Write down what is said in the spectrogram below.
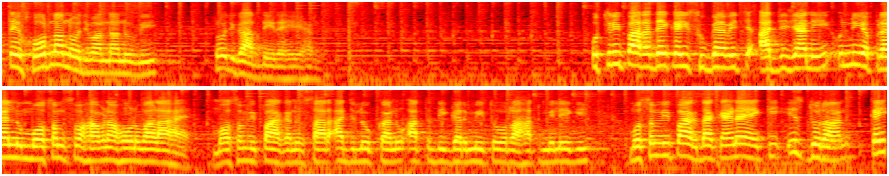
ਅਤੇ ਹੋਰਨਾਂ ਨੌਜਵਾਨਾਂ ਨੂੰ ਵੀ ਰੋਜ਼ਗਾਰ ਦੇ ਰਹੇ ਹਨ। ਉੱਤਰੀ ਭਾਰਤ ਦੇ ਕਈ ਸੂਬਿਆਂ ਵਿੱਚ ਅੱਜ ਯਾਨੀ 19 ਅਪ੍ਰੈਲ ਨੂੰ ਮੌਸਮ ਸੁਹਾਵਣਾ ਹੋਣ ਵਾਲਾ ਹੈ। ਮੌਸਮ ਵਿਭਾਗ ਅਨੁਸਾਰ ਅੱਜ ਲੋਕਾਂ ਨੂੰ ਅੱਤ ਦੀ ਗਰਮੀ ਤੋਂ ਰਾਹਤ ਮਿਲੇਗੀ ਮੌਸਮ ਵਿਭਾਗ ਦਾ ਕਹਿਣਾ ਹੈ ਕਿ ਇਸ ਦੌਰਾਨ ਕਈ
